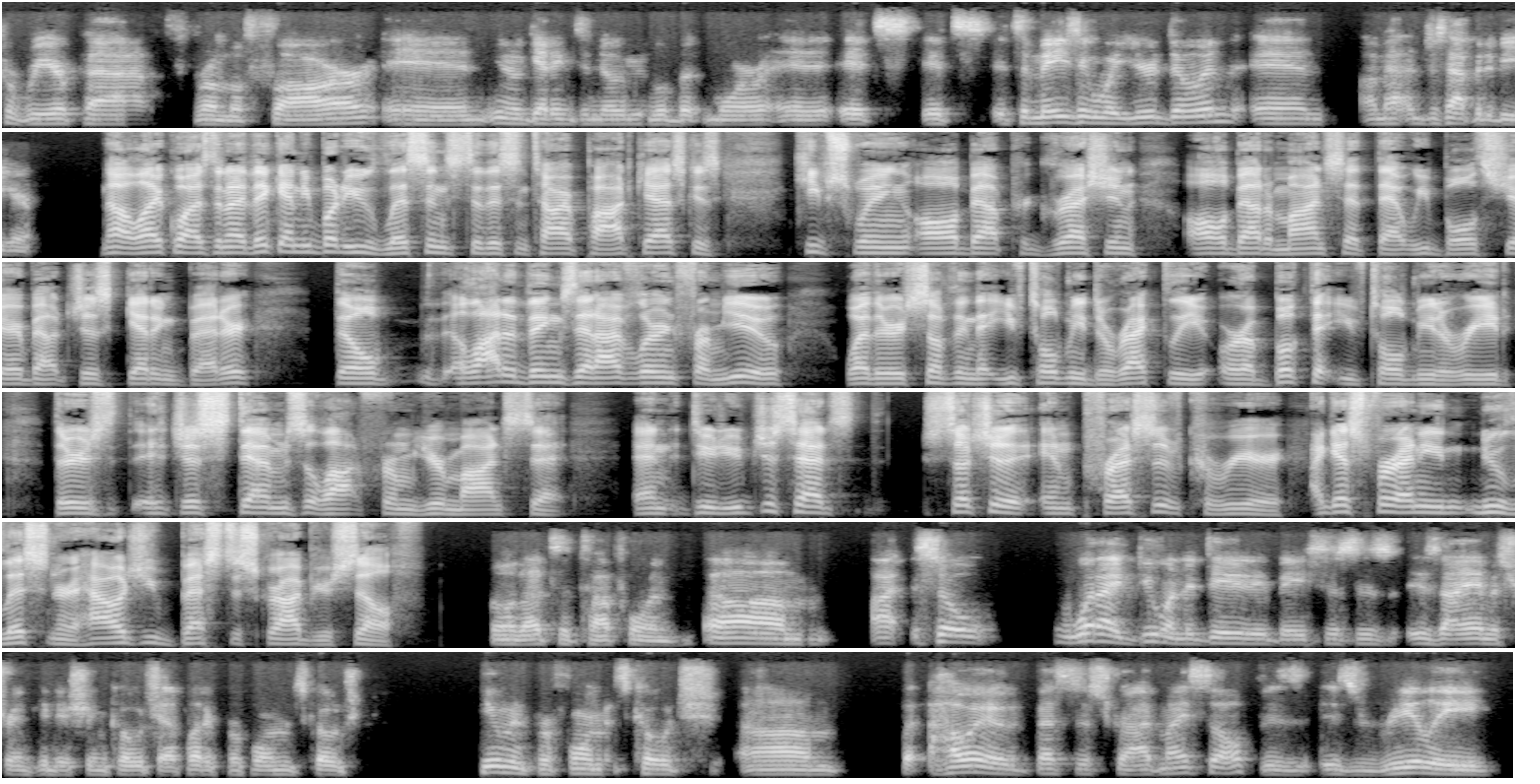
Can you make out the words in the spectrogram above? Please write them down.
career path from afar and you know getting to know you a little bit more and it's it's it's amazing what you're doing and i'm, I'm just happy to be here no likewise and i think anybody who listens to this entire podcast because keep swinging all about progression all about a mindset that we both share about just getting better they'll a lot of things that I've learned from you, whether it's something that you've told me directly or a book that you've told me to read, there's it just stems a lot from your mindset. And dude, you've just had such an impressive career. I guess for any new listener, how would you best describe yourself? Oh, that's a tough one. Um, I, so what I do on a day to day basis is is I am a strength conditioning coach, athletic performance coach, human performance coach. Um, but how I would best describe myself is is really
